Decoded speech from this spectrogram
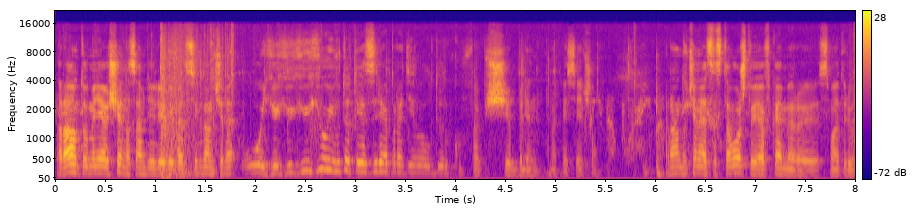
Раунд у меня вообще, на самом деле, ребят, всегда начинает... Ой-ой-ой-ой, вот это я зря проделал дырку. Вообще, блин, накосячил. Раунд начинается с того, что я в камеры смотрю,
